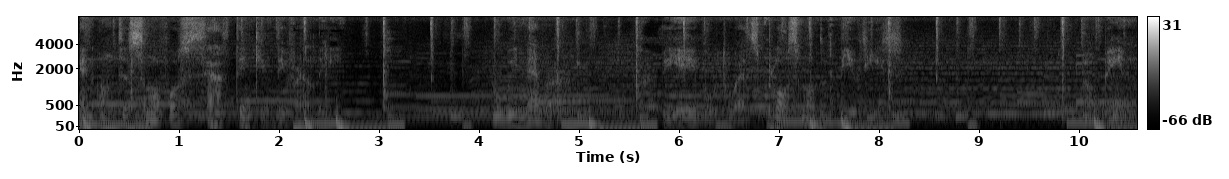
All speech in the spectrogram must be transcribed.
And until some of us start thinking differently, we will never be able to explore some of the beauties of being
